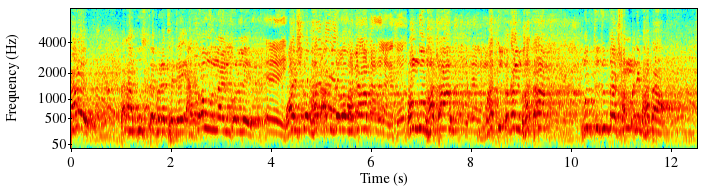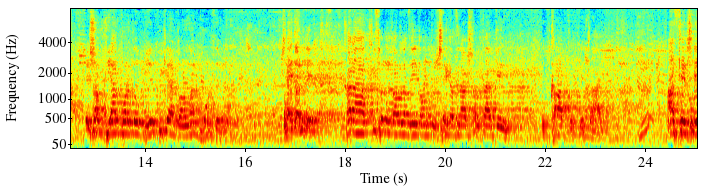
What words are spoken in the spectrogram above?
কারণ তারা বুঝতে পেরেছে যে এত উন্নয়ন করলে বয়স্ক ভাতা বিধবা ভাতা পঙ্গু ভাতা মাতৃত্বকালীন ভাতা মুক্তিযুদ্ধ সম্মানী ভাতা। এসব দেওয়ার পরে তো বিএনপিকে আর জনগণ ভোট দেবে না। সেই জন্যে তারা পিছনে দরজা দিয়ে জনতা শেখ হাসিনা সরকারকে উৎখাত করতে চায়। আজকে সে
